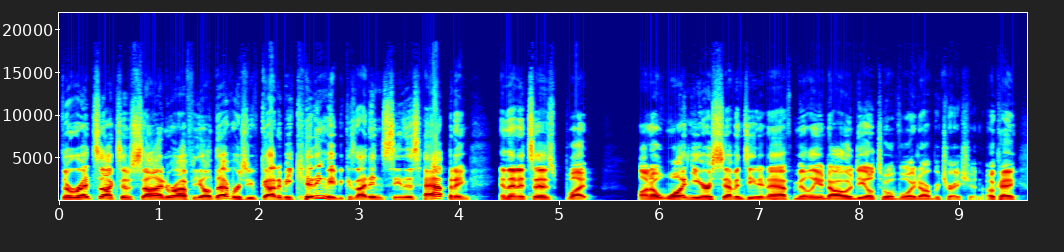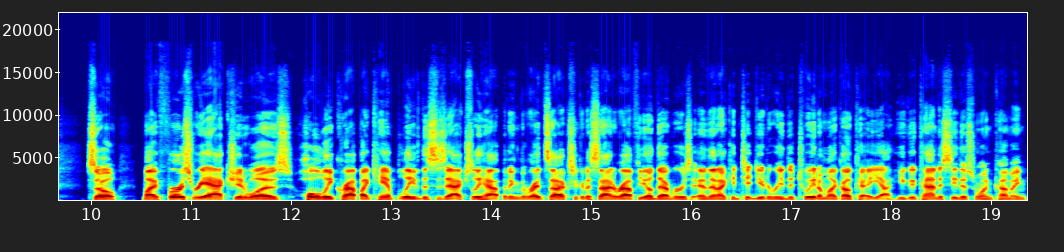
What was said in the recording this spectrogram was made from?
The Red Sox have signed Rafael Devers. You've got to be kidding me because I didn't see this happening. And then it says, but on a one year, $17.5 million deal to avoid arbitration. Okay. So my first reaction was, holy crap, I can't believe this is actually happening. The Red Sox are going to sign Rafael Devers. And then I continue to read the tweet. I'm like, okay, yeah, you could kind of see this one coming.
